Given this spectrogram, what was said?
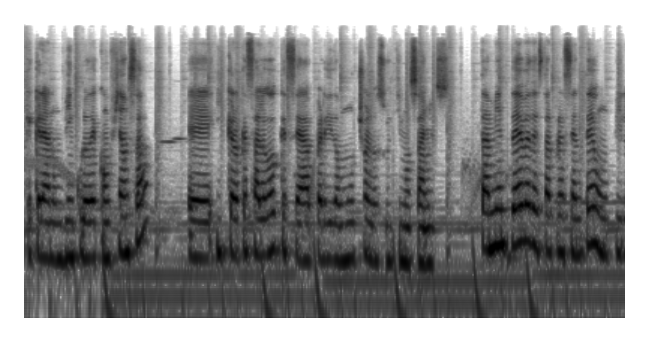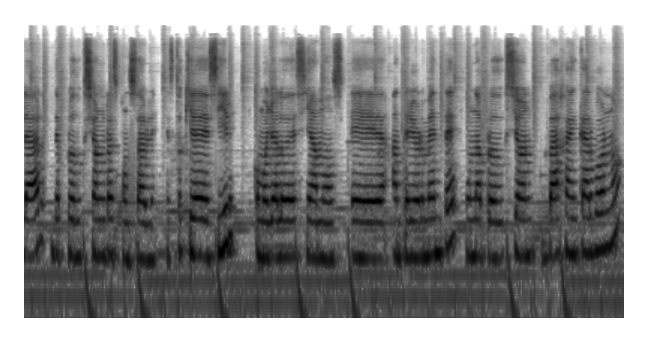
que crean un vínculo de confianza eh, y creo que es algo que se ha perdido mucho en los últimos años. También debe de estar presente un pilar de producción responsable. Esto quiere decir, como ya lo decíamos eh, anteriormente, una producción baja en carbono.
